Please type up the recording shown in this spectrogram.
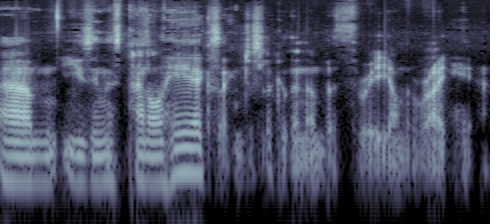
um, using this panel here, because I can just look at the number three on the right here.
